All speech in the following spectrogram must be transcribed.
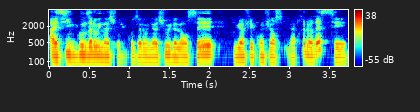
Ah, si, Gonzalo Inacio. Gonzalo Inacio, il a lancé, il lui a fait confiance. Mais après, le reste, c'est.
